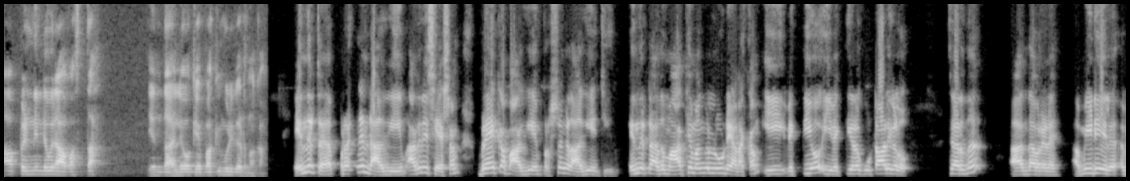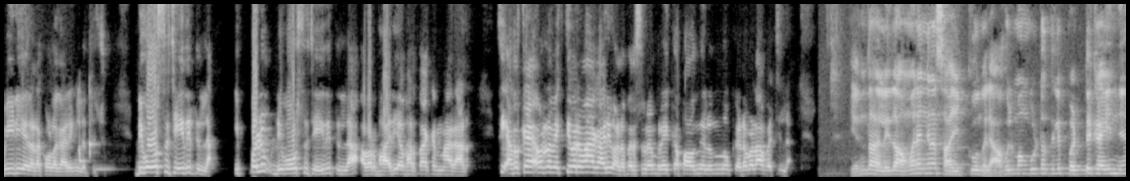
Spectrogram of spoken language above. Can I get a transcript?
ആ പെണ്ണിന്റെ ഒരു അവസ്ഥ എന്തായാലും ഓക്കെ ബാക്കിയും കൂടി കേട്ട് നോക്കാം. എന്നിട്ട് പ്രഗ്നന്റ് ആകുകയും അതിനുശേഷം ബ്രേക്കപ്പ് ആകുകയും പ്രശ്നങ്ങളാകുകയും ചെയ്തു. എന്നിട്ട് അത് മാധ്യമങ്ങളിലൂടെ അടക്കം ഈ വ്യക്തിയോ ഈ വ്യക്തിയുടെ കൂട്ടാളികളോ ചേർന്ന് എന്താ പറയണേ മീഡിയയിൽ മീഡിയയിൽ അടക്കമുള്ള കാര്യങ്ങൾ എത്തിച്ചു. ഡിവോഴ്സ് ചെയ്തിട്ടില്ല. ഇപ്പോഴും ഡിവോഴ്സ് ചെയ്തിട്ടില്ല. അവർ ഭാര്യ ഭർത്താക്കന്മാരാണ്. സി അതൊക്കെ അവരുടെ വ്യക്തിപരമായ കാര്യമാണ്. പരസ്പരം ബ്രേക്കപ്പ് ആവുന്നതിലൊന്നും നമുക്ക് ഇടപെടാൻ പറ്റില്ല. എന്തായാലും ഇത് അവനെങ്ങനെ സഹിക്കുന്നു രാഹുൽ മങ്കൂട്ടത്തിൽ പെട്ട് കഴിഞ്ഞ്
